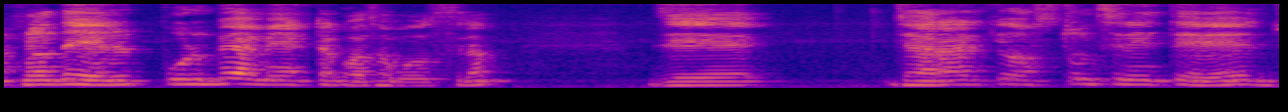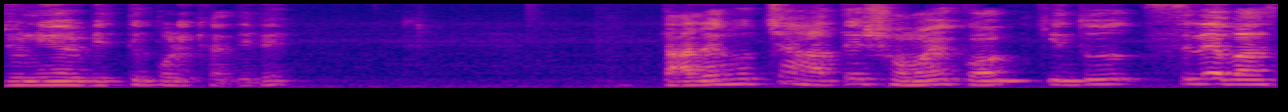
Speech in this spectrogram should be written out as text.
আপনাদের পূর্বে আমি একটা কথা বলছিলাম যে যারা আর কি অষ্টম শ্রেণীতে জুনিয়র বৃত্তি পরীক্ষা দিবে, তাদের হচ্ছে হাতে সময় কম, কিন্তু সিলেবাস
